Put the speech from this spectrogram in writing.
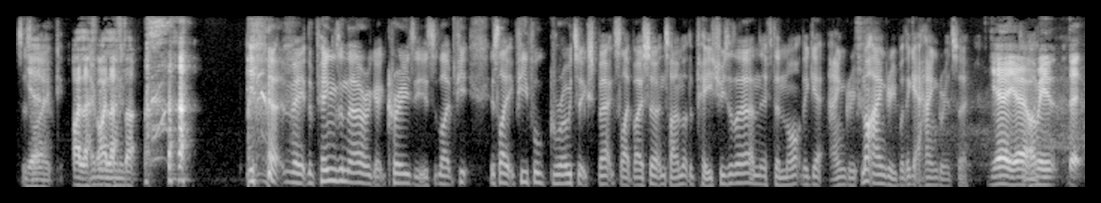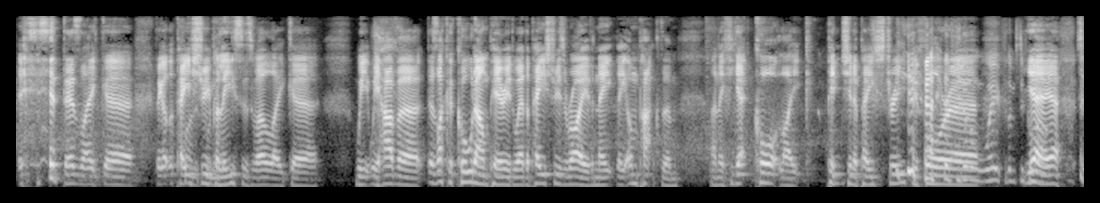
So it's Yeah. like, I left. I left morning. that. yeah, mate, the pings in there get crazy. It's like pe- it's like people grow to expect like by a certain time that the pastries are there, and if they're not, they get angry. Not angry, but they get hangry. I'd say. Yeah, yeah. I mean, there's like uh, they got the pastry police as well. Like uh, we we have a there's like a cool down period where the pastries arrive and they they unpack them, and if you get caught like pinching a pastry Yeah, before. uh, wait for them to Yeah, out. yeah. So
